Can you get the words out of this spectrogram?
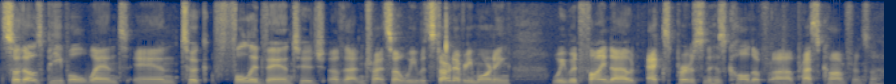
so those people went and took full advantage of that and try. So we would start every morning. We would find out X person has called a uh, press conference. Uh,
